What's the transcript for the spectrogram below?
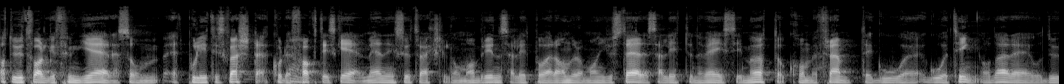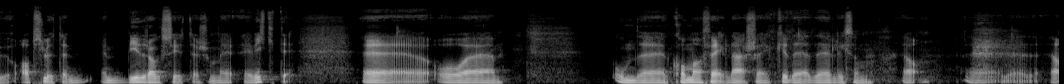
at utvalget fungerer som et politisk verksted, hvor det faktisk er en meningsutveksling, og man bryner seg litt på hverandre, og man justerer seg litt underveis i møtet og kommer frem til gode, gode ting. Og der er jo du absolutt en, en bidragsyter som er, er viktig. Eh, og eh, om det kommer feil der, så er ikke det Det er liksom Ja. Ja,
